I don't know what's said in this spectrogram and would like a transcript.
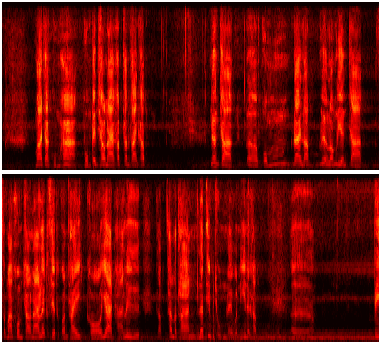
46 มาจากกลุ่ม 5 ผมเป็นชาวนาครับท่านประธานครับ เนื่องจากผมได้รับเรื่องร้องเรียนจากสมาคมชาวนาและเกษตรกรไทย ขอญาตหารือกับท่านประธานและที่ประชุมในวันนี้นะครับปี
